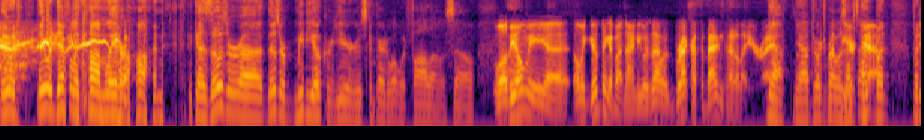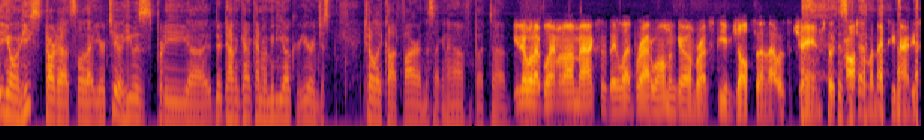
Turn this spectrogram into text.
they would, they would definitely come later on because those are uh, those are mediocre years compared to what would follow. So Well, the Um, only uh, only good thing about '90 was that was Brett got the batting title that year, right? Yeah, yeah. George Brett was excellent, yeah. but but you know he started out slow that year too. He was pretty uh, having kind of, kind of a mediocre year and just totally caught fire in the second half. But uh, You know what I blame it on, Max? Is they let Brad Wellman go and brought Steve Jeltsin. That was the change that cost them the 1990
